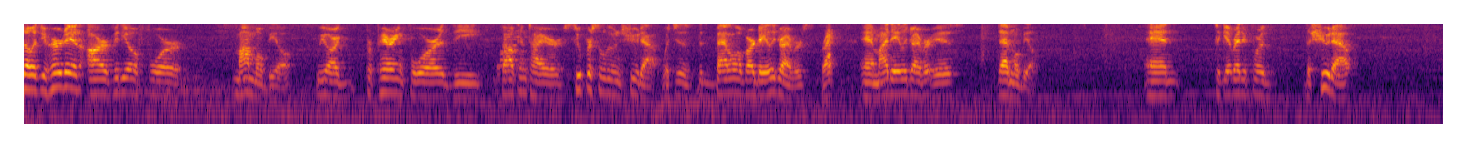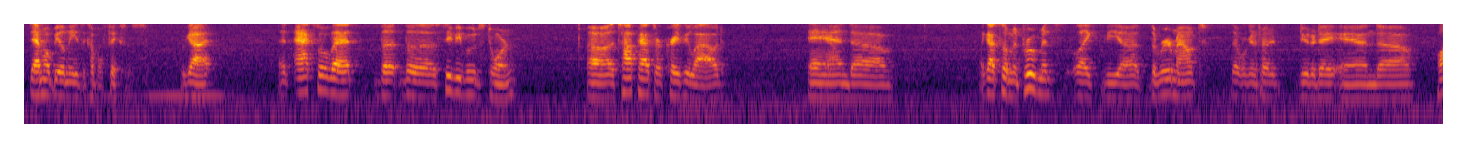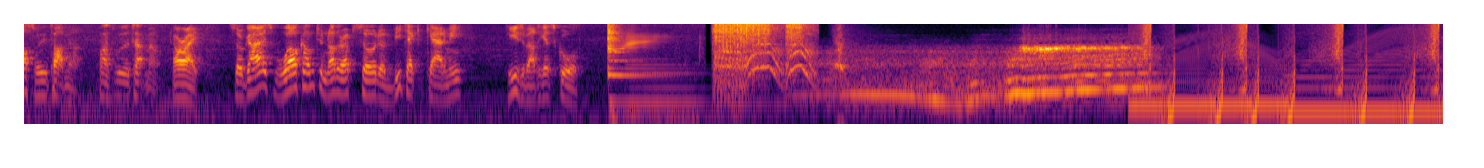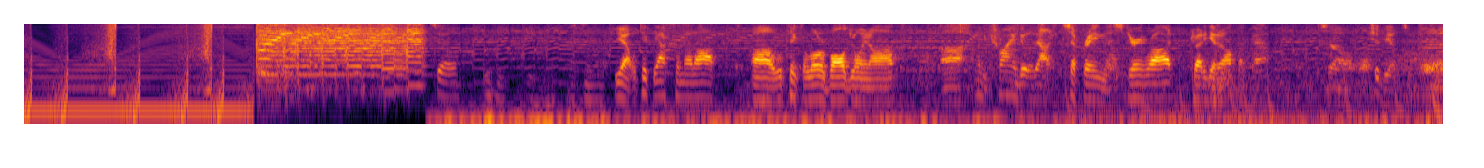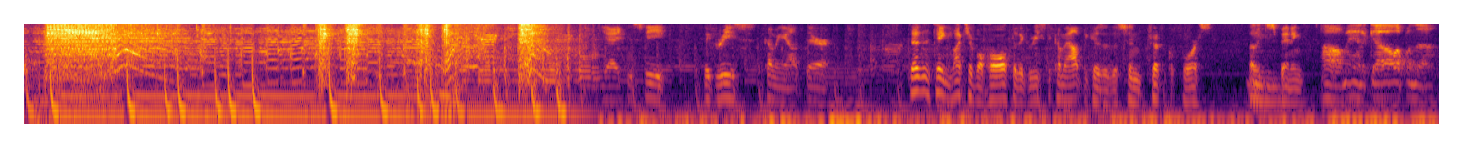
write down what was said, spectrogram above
So as you heard in our video for Mommobile, we are preparing for the Falken Tire Super Saloon Shootout, which is the battle of our daily drivers. Right. And my daily driver is Dadmobile. And to get ready for the shootout, Dadmobile needs a couple fixes. We got an axle that the the CV boot's torn. Uh, the top hats are crazy loud, and um, I got some improvements like the uh, the rear mount that we're gonna try to do today, and uh, Possibly the top mount. possibly the top mount. All right. So, guys, welcome to another episode of VTEC Academy. He's about to get schooled. Yeah, we'll take the axle nut off. Uh, we'll take the lower ball joint off. Uh, I'm going to try and do it without separating the steering rod. Try to get it off like that. So, I should be able to. Yeah, you can see the grease coming out there. Doesn't take much of a hole for the grease to come out because of the centrifugal force of it spinning. Oh man, it got all up on the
